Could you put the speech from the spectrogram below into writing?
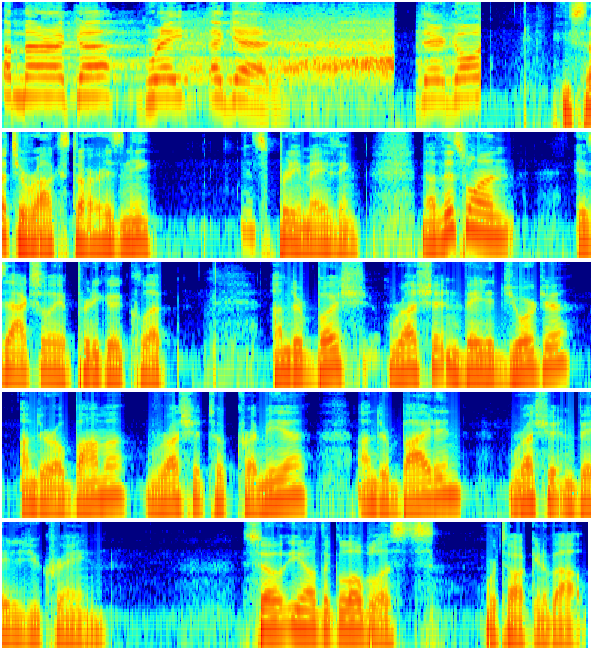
America great again. They're going. He's such a rock star, isn't he? It's pretty amazing. Now, this one is actually a pretty good clip. Under Bush, Russia invaded Georgia. Under Obama, Russia took Crimea. Under Biden, Russia invaded Ukraine. So, you know, the globalists we're talking about,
